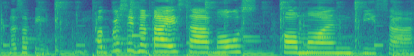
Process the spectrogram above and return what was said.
Nasa Philippines kami. Mag-proceed na tayo sa most common visa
